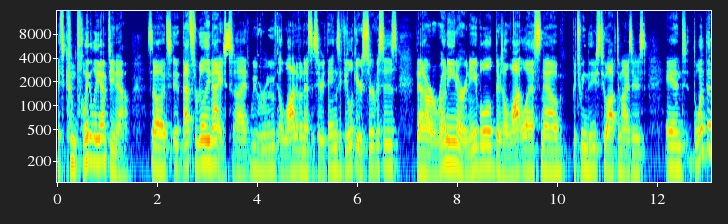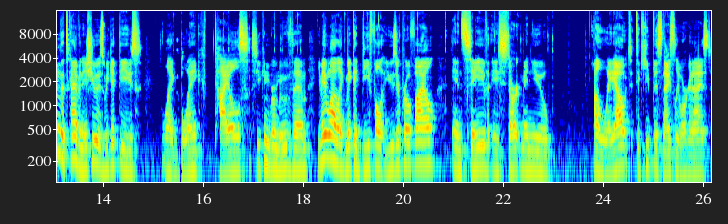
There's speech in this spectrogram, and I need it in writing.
It's completely empty now. So it's it, that's really nice. Uh, we've removed a lot of unnecessary things. If you look at your services that are running or enabled, there's a lot less now between these two optimizers. And the one thing that's kind of an issue is we get these like blank tiles, so you can remove them. You may wanna like make a default user profile and save a start menu a layout to keep this nicely organized.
